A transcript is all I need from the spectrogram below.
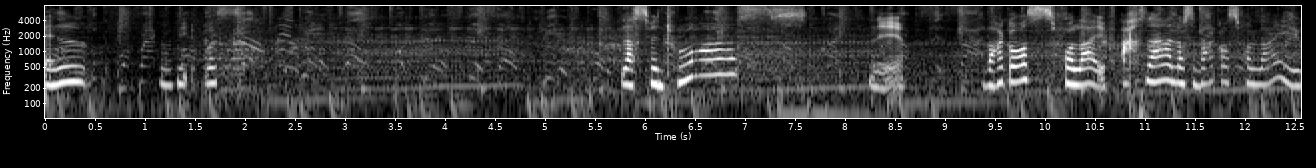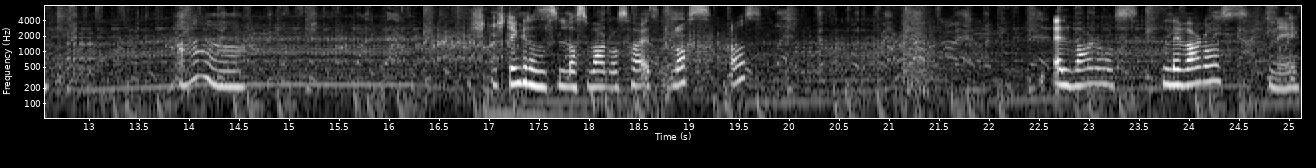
L. Wie, was? Las Venturas? Nee. Vagos for Life. Ach da, Los Vagos for Life. Ah. Ich, denke, dass es Los Vagos heißt. Los? Los? El Vagos? Le Vagos? Nee.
